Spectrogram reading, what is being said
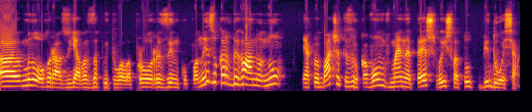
Е, минулого разу я вас запитувала про резинку по низу кардигану. Ну, як ви бачите, з рукавом в мене теж вийшла тут бідося.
